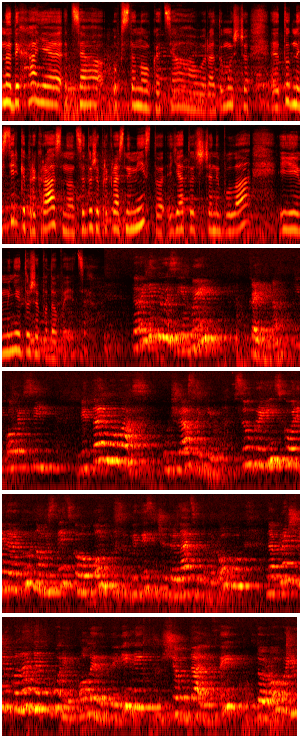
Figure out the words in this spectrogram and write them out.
надихає ця обстановка, ця аура, тому що е, тут настільки прекрасно, це дуже прекрасне місто. Я тут ще не була, і мені дуже подобається. Дорогі друзі, ми Каріна і Олексій вітаємо вас, учасників Всеукраїнського літературно-мистецького конкурсу 2013 року на краще виконання творів Олени Теліги, щоб далі йти дорогою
